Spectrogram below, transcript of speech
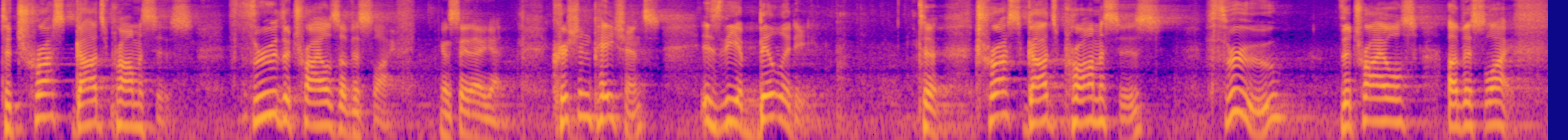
to trust God's promises through the trials of this life. I'm going to say that again. Christian patience is the ability to trust God's promises through the trials of this life.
